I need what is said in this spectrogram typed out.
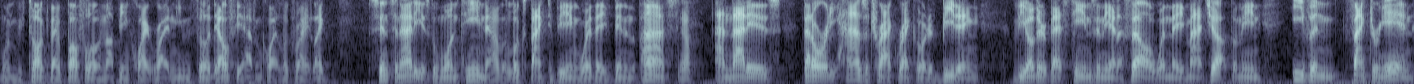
when we've talked about Buffalo not being quite right and even Philadelphia haven't quite looked right like Cincinnati is the one team now that looks back to being where they've been in the past Yeah. and that is that already has a track record of beating the other best teams in the NFL when they match up. I mean, even factoring in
